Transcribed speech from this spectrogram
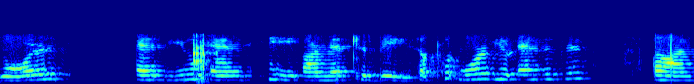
yours, and you and he are meant to be. So put more of your emphasis on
